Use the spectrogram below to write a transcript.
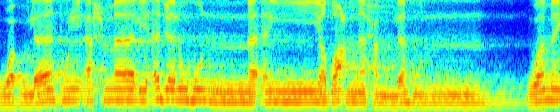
وَأُولَاتُ الْأَحْمَالِ أَجَلُهُنَّ أَن يَضَعْنَ حَمْلَهُنَّ وَمَن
